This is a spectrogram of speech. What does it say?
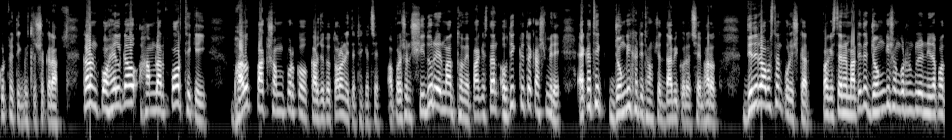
কূটনৈতিক বিশ্লেষকেরা। কারণ পহেলগাঁও হামলার পর থেকেই ভারত পাক সম্পর্ক কার্যত তলানিতে ঠেকেছে। অপারেশন সিঁদুর এর মাধ্যমে পাকিস্তান অধিকৃত কাশ্মীরে একাধিক জঙ্গি ঘাঁটি ধ্বংসের দাবি করেছে ভারত। দিল্লির অবস্থান পরিষ্কার। পাকিস্তানের মাটিতে জঙ্গি সংগঠনগুলির নিরাপদ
